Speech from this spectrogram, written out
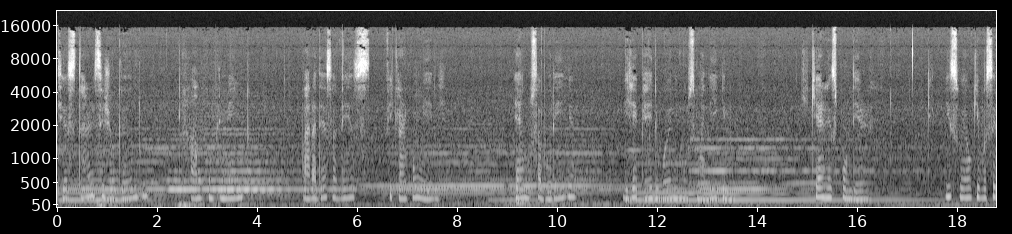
de estar se jogando ao cumprimento para dessa vez ficar com ele. Ela o saboreia e repele o ânimo maligno que quer responder. Isso é o que você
